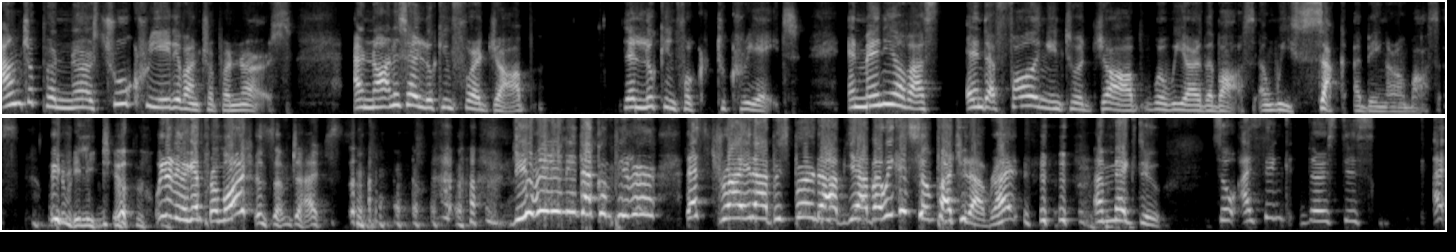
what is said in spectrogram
entrepreneurs, true creative entrepreneurs, are not necessarily looking for a job. They're looking for to create. And many of us end up falling into a job where we are the boss and we suck at being our own bosses. We really do. we don't even get promotions sometimes. do you really need that computer? Let's dry it up. It's burned up. Yeah, but we can still patch it up, right? and make do. So I think there's this I,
